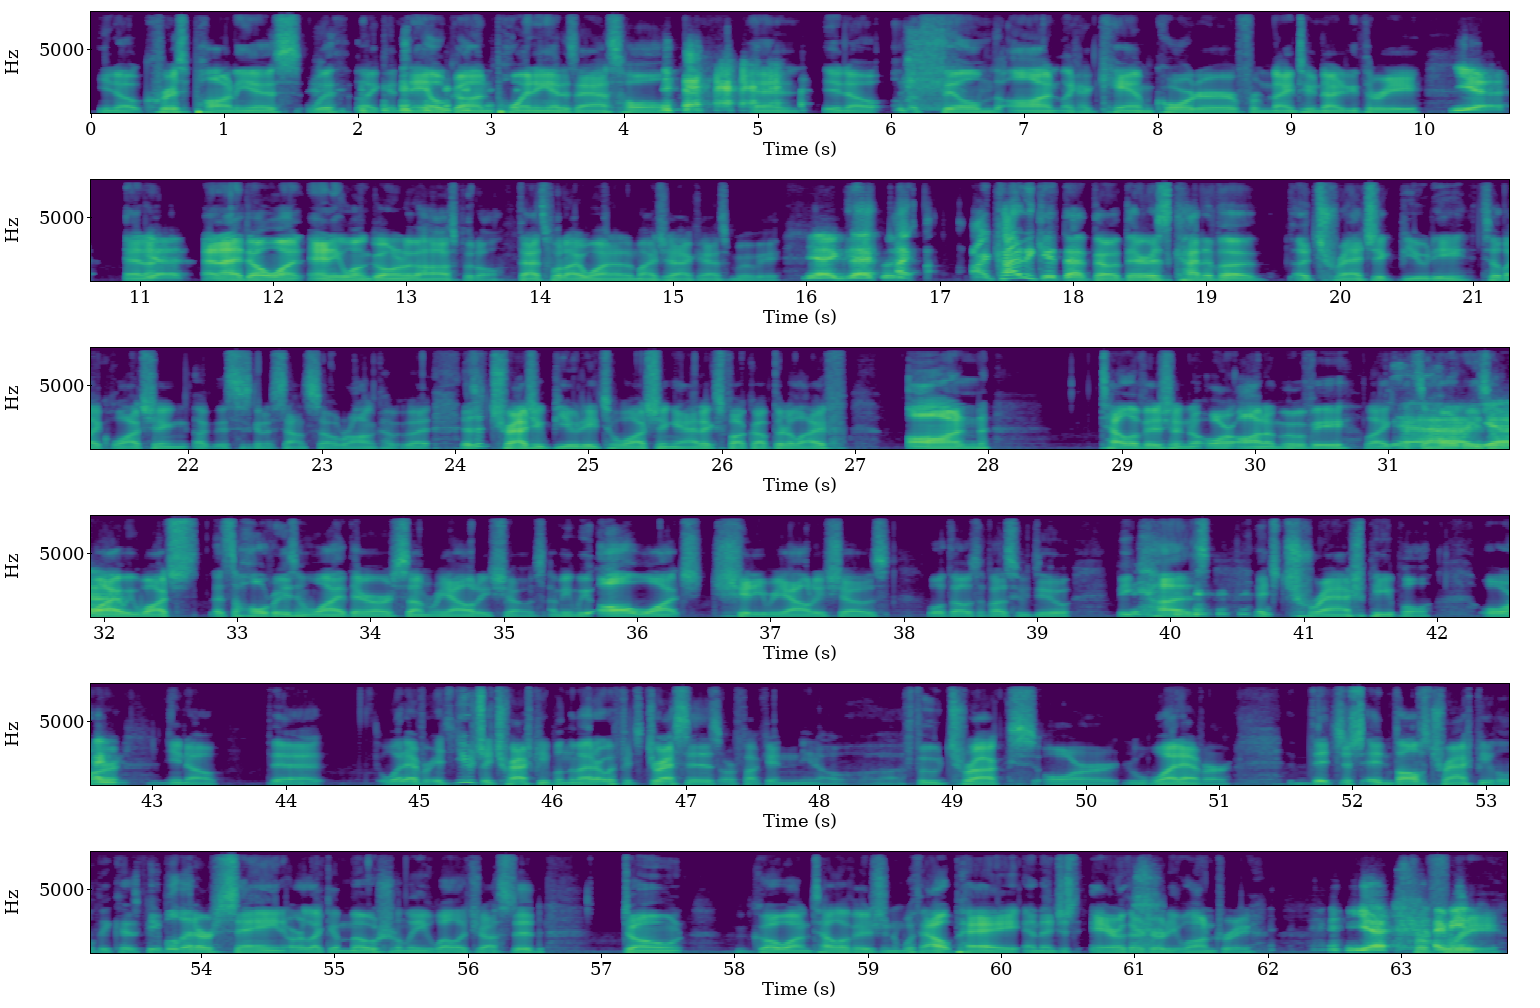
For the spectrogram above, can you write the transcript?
you know, Chris Pontius with like a nail gun pointing at his asshole and, you know, filmed on like a camcorder from 1993. yeah, And I, and I don't want anyone going to the hospital. That's what I want out of my Jackass movie. yeah, exactly. I I kind of get that though. There is kind of a a tragic beauty to like watching. Like, this is gonna sound so wrong, but there's a tragic beauty to watching addicts fuck up their life on television or on a movie. Like that's the whole reason yeah. why we watch. That's the whole reason why there are some reality shows. I mean, we all watch shitty reality shows. Well, those of us who do, because it's trash people or I'm- you know the whatever. It's usually trash people, no matter if it's dresses or fucking you know uh, food trucks or whatever. It just involves trash people because people that are sane or like emotionally well adjusted don't go on television without pay and then just air their dirty laundry yeah, for I mean,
